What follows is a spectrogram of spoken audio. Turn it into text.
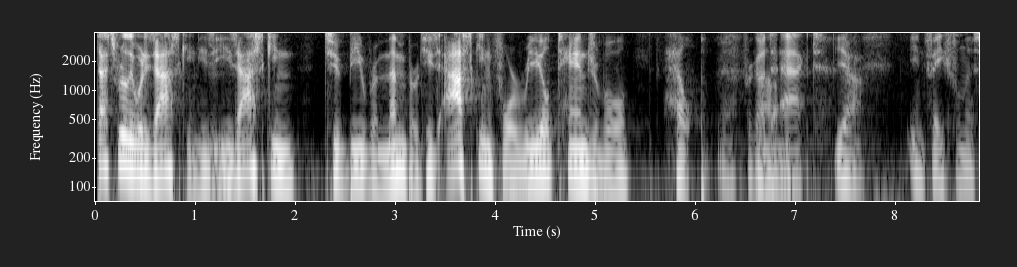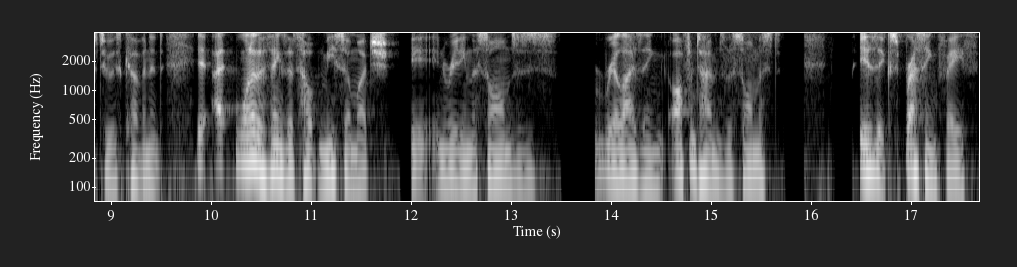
that's really what he's asking. He's Mhm. he's asking to be remembered. He's asking for real, tangible help. Yeah, for God Um, to act Yeah. in faithfulness to his covenant. It, I, one of the things that's helped me so much in reading the Psalms is realizing oftentimes the psalmist is expressing faith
